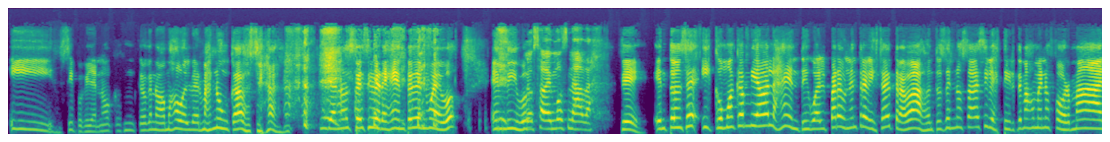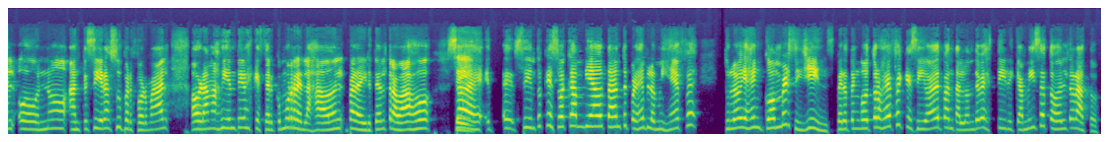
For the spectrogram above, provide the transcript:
y sí, porque ya no, creo que no vamos a volver más nunca, o sea, ya no sé si veré gente de nuevo en vivo. No sabemos nada. Sí, entonces, ¿y cómo ha cambiado la gente? Igual para una entrevista de trabajo, entonces no sabes si vestirte más o menos formal o no. Antes sí era súper formal, ahora más bien tienes que ser como relajado para irte al trabajo. Sí. ¿sabes? Eh, eh, siento que eso ha cambiado tanto. Por ejemplo, mi jefe, tú lo veías en Converse y jeans, pero tengo otro jefe que sí iba de pantalón de vestir y camisa todo el rato.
